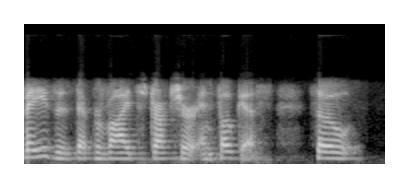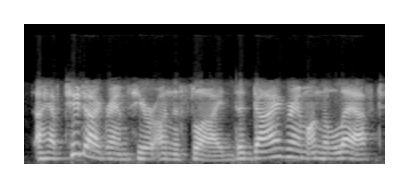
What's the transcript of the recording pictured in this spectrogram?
phases that provide structure and focus. So I have two diagrams here on the slide. The diagram on the left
